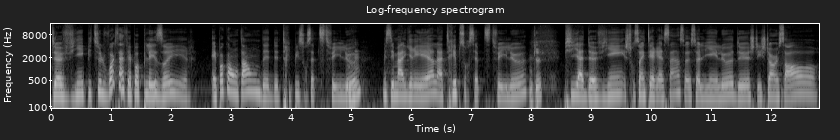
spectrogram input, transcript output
devient. Puis tu le vois que ça fait pas plaisir. Elle est pas contente de, de triper sur cette petite fille-là. Mhm. Mais c'est malgré elle, elle tripe sur cette petite fille-là. Puis elle devient. Je trouve ça intéressant, ce, ce lien-là de je t'ai jeté un sort,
